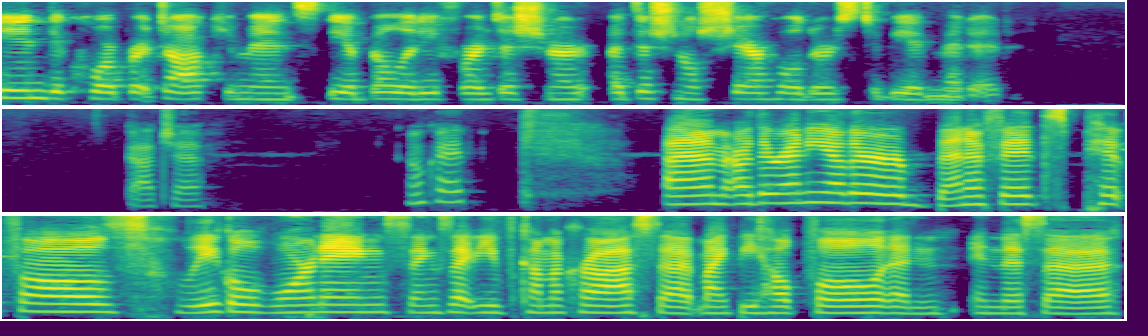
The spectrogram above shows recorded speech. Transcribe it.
in the corporate documents the ability for additional additional shareholders to be admitted. Gotcha. Okay. Um, are there any other benefits, pitfalls, legal warnings, things that you've come across that might be helpful in in this uh,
